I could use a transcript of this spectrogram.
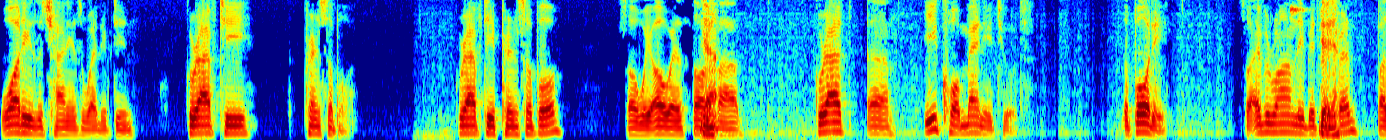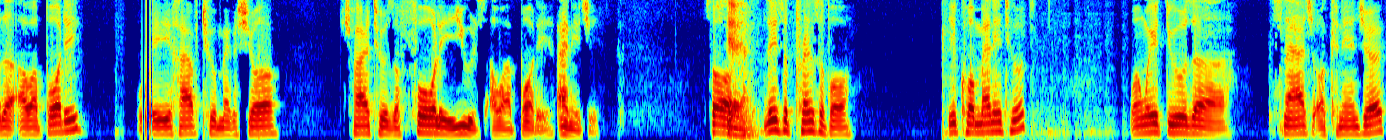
what is the Chinese weightlifting gravity principle. Gravity principle. So we always thought yeah. about gra- uh, equal magnitude. the body. So everyone a little bit Yeah, yeah. different, but uh, our body, we have to make sure try to the fully use our body energy. So Yeah. this principle, equal magnitude. When we do the snatch or clean jerk,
